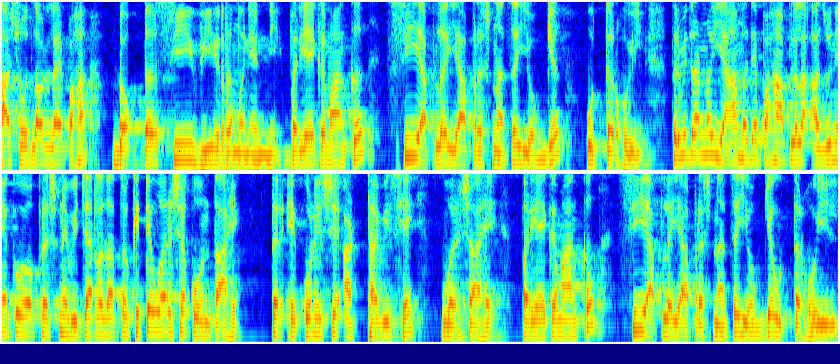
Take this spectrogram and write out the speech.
हा शोध लावलेला आहे पहा डॉक्टर सी व्ही रमन यांनी. पर्याय क्रमांक सी आपलं या प्रश्नाचं योग्य उत्तर होईल. तर मित्रांनो यामध्ये पहा आपल्याला अजून एक प्रश्न विचारला जातो की ते वर्ष कोणतं आहे? तर एकोणीसशे अठ्ठावीस हे वर्ष आहे. पर्याय क्रमांक सी आपलं या प्रश्नाचं योग्य उत्तर होईल.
